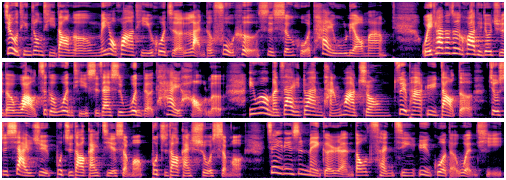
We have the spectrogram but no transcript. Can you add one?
就有听众提到呢，没有话题或者懒得附和，是生活太无聊吗？我一看到这个话题就觉得，哇，这个问题实在是问得太好了。因为我们在一段谈话中最怕遇到的就是下一句不知道该接什么，不知道该说什么，这一定是每个人都曾经遇过的问题。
